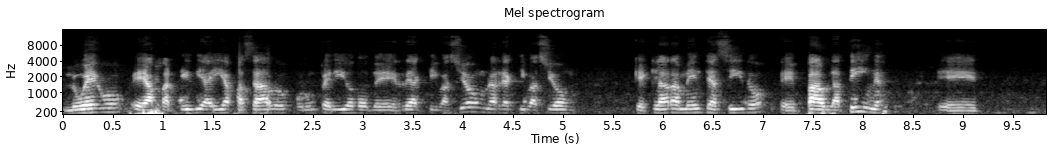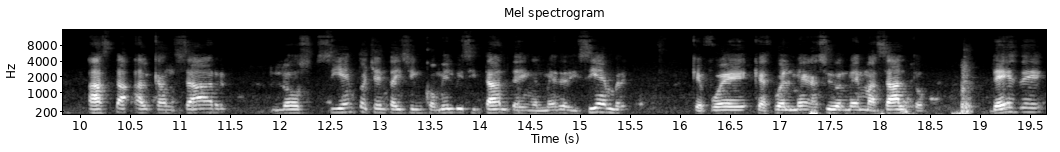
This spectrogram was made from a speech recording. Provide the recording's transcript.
Luego, eh, a partir de ahí ha pasado por un periodo de reactivación, una reactivación que claramente ha sido eh, paulatina eh, hasta alcanzar los 185 mil visitantes en el mes de diciembre, que fue, que fue el mes, ha sido el mes más alto desde,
